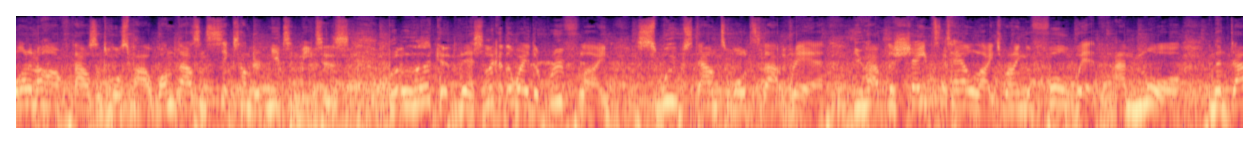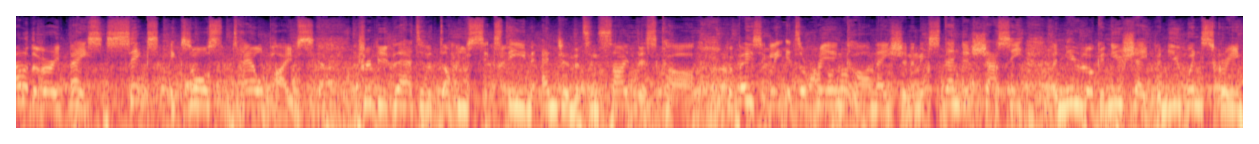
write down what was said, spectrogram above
1,500 horsepower, 1,600 newton meters. But look at this, look at the way the roof line swoops down towards that rear. You have the shaped tail light running the full width and more, and then down at the very base, six exhaust tailpipes. Tribute there to the W16 engine that's inside this car. But basically, it's a reincarnation, an extended chassis, a new look, a new shape, a new windscreen,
